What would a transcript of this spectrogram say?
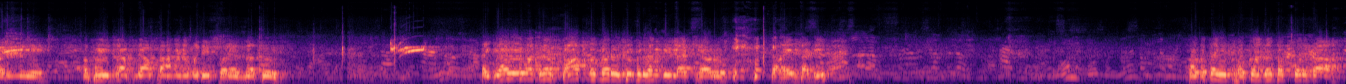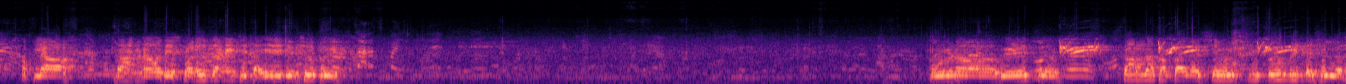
आणि अपयश आपल्या प्रांगणामध्ये परत जातोय. तर यावेळी मात्र सात नंबर ऋषी प्रदान केलेला खेळाडू चढाईसाठी कोणताही धोका न पत्करता आपल्या प्रांगणामध्ये परत जाण्याची तयारी दर्शवतोय पूर्ण वेळेत सामना संपायला शेवटची दोन मिनिटं शिल्लक.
